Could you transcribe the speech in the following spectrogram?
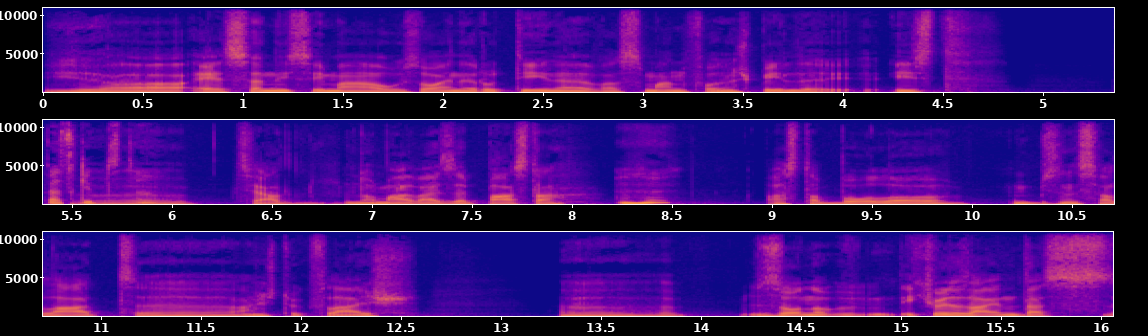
ja, Essen ist immer auch so eine Routine, was man vor dem Spiel isst. Was gibt's da? Äh, tja, normalerweise Pasta. Mhm. Pasta Bolo, ein bisschen Salat, äh, ein Stück Fleisch. So, ich würde sagen, dass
